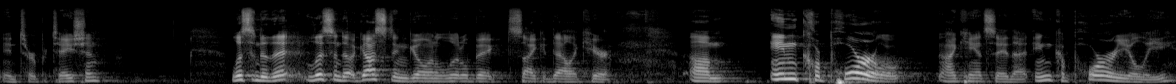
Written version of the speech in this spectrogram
interpretation. Listen to, the, listen to Augustine going a little bit psychedelic here. Um, incorporeal, I can't say that, incorporeally,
